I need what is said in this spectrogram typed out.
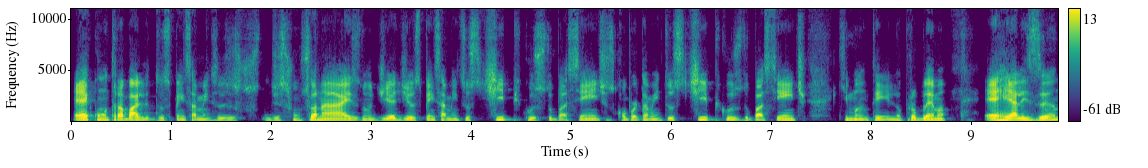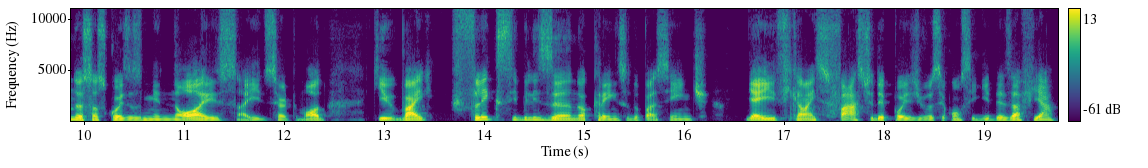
é com o trabalho dos pensamentos disfuncionais, no dia a dia, os pensamentos típicos do paciente, os comportamentos típicos do paciente que mantém ele no problema, é realizando essas coisas menores, aí de certo modo, que vai flexibilizando a crença do paciente. E aí fica mais fácil depois de você conseguir desafiar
